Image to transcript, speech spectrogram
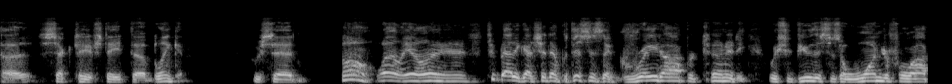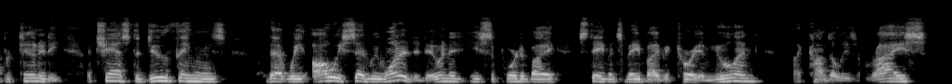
uh, Secretary of State uh, Blinken, who said, Oh, well, you know, it's too bad he got shut down, but this is a great opportunity. We should view this as a wonderful opportunity, a chance to do things that we always said we wanted to do. And he's supported by statements made by Victoria Nuland, by Condoleezza Rice.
